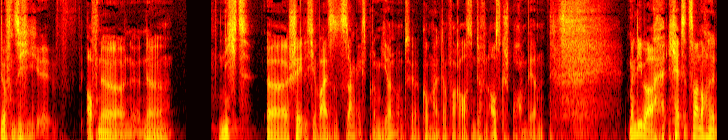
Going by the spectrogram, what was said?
dürfen sich äh, auf eine, eine nicht äh, schädliche Weise sozusagen exprimieren und äh, kommen halt einfach raus und dürfen ausgesprochen werden. Mein Lieber, ich hätte zwar noch eine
